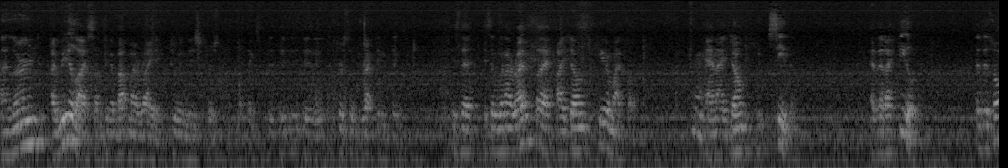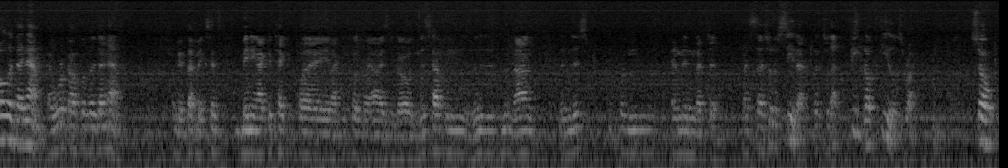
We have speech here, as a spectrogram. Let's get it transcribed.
I learned, I realized something about my writing, doing these first things, the- first of directing things, is that, is that when I write a play, I don't hear my play, and I don't see them, and that I feel them. That it's all a dynamic, I work off of a dynamic. I mean, if that makes sense, meaning I could take a play and I could close my eyes and go, oh, and this happens, and then this, and then this, and then that's it. I s- I sort of see that, so that feel, that feels right. So,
